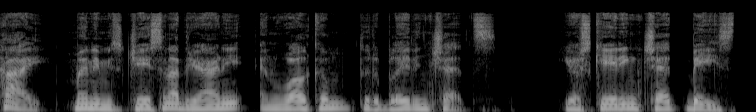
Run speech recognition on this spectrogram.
Hi, my name is Jason Adriani, and welcome to the Blading Chats, your skating chat based.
